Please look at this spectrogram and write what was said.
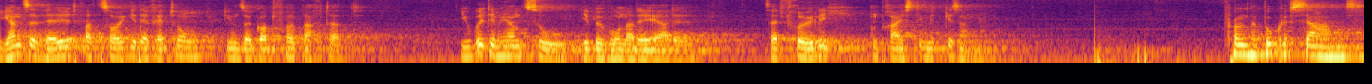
Die ganze Welt war Zeuge der Rettung, die unser Gott vollbracht hat. Jubelt dem Herrn zu, ihr Bewohner der Erde. Seid fröhlich und preist ihn mit Gesang. From the book of Psalms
